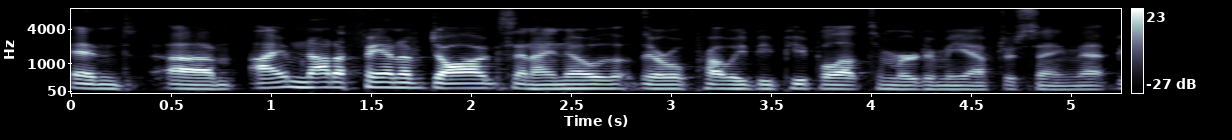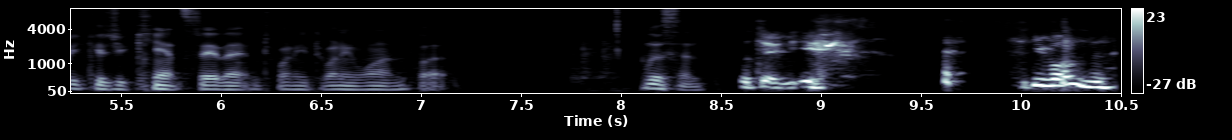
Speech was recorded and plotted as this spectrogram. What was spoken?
and um, I'm not a fan of dogs, and I know that there will probably be people out to murder me after saying that because you can't say that in 2021. But listen, Dude, you, you won't.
